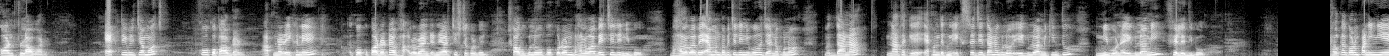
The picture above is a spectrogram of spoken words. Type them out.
কর্নফ্লাওয়ার, এক টেবিল চামচ কোকো পাউডার। আপনারা এখানে কোকো পাউডারটা ভালো ব্র্যান্ডে নেওয়ার চেষ্টা করবেন। সবগুলো উপকরণ ভালোভাবে চেলে নিব। ভালোভাবে এমনভাবে চেলে নিব যেন কোনো দানা না থাকে। এখন দেখুন এক্সট্রা যে দানাগুলো, এগুলো আমি কিন্তু নিব না, এগুলো আমি ফেলে দিব। হালকা গরম পানি নিয়ে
